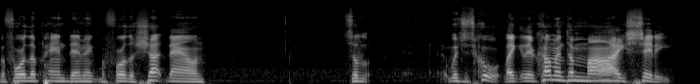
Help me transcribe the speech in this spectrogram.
before the pandemic, before the shutdown. So, which is cool. Like they're coming to my city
